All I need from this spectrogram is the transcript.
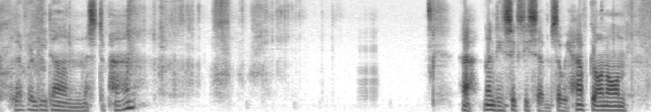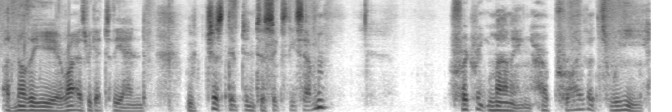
Cleverly done, Mr. Pan. Ah, 1967. So we have gone on another year, right as we get to the end. We've just dipped into 67. Frederick Manning, her privates we.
